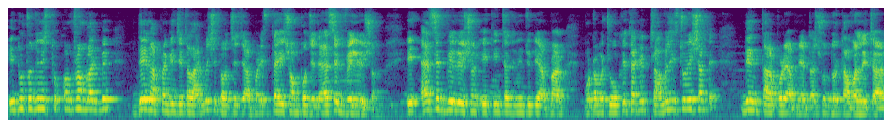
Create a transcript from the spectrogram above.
এই দুটো জিনিস তো কনফার্ম লাগবে। দেন আপনাকে যেটা লাগবে সেটা হচ্ছে যে আপনার স্থায়ী সম্পদ যেটা অ্যাসেট ভ্যালুয়েশন এই অ্যাসেট ভ্যালুয়েশন এই তিনটা জিনিস যদি আপনার মোটামুটি ওকে থাকে ট্রাভেল হিস্টোরির সাথে দেন তারপরে আপনি একটা সুন্দর কাভার লেটার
